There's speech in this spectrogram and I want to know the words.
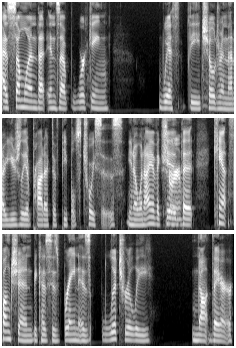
as someone that ends up working with the children that are usually a product of people's choices. You know, when I have a kid Sure. that can't function because his brain is literally not there.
